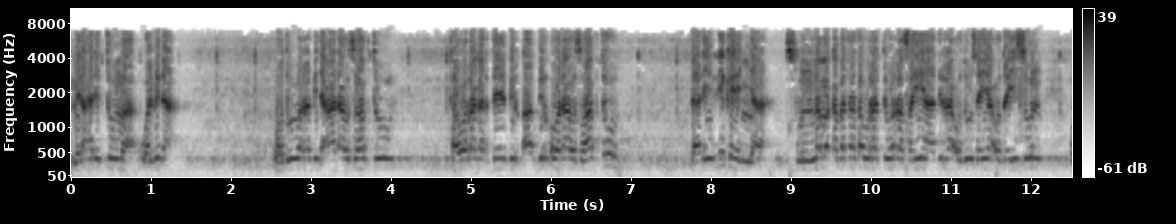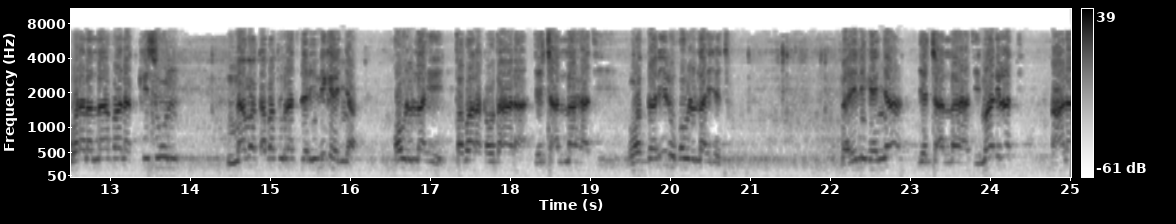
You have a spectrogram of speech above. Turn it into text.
min ahli التومة والبدع oduu warra bid'aadhaa osoo haftu ta warra gartee bir'oodhaa osoo haftu daliilli keenya sun nama qabataa ta'u irratti warra sahihaatirraa oduu sahihaa odeysuun warra lallaafaa lakkisuun nama qabatu irratti daliilli keenya قول الله تبارك وتعالى جج الله والدليل قول الله جج دليل كينيا جج الله على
